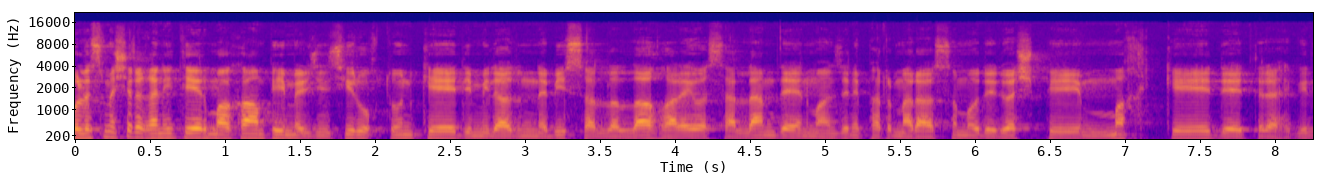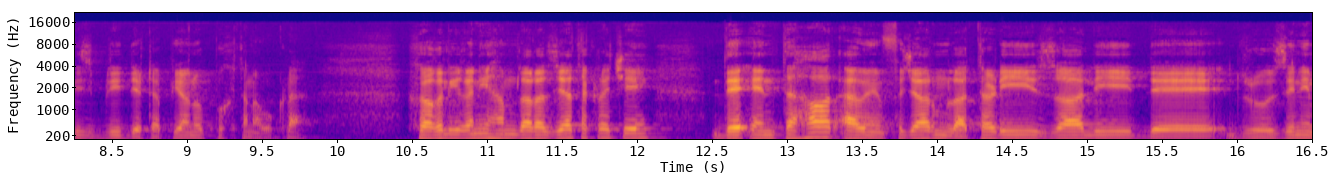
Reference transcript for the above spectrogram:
ولسمشر غني تېر ماښام په ایمرجنسي روغتون کې د میلاد النبي صلی الله علیه وسلم د نمانځنې پر مراسمو د دوه شپې مخکې د ترهګریز برید د ټپیانو پوښتنه وکړه. ښاغلي غني همداراز زیاته کړه چې د انتحار او انفجار ملاتړي ځالي، د روزنې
